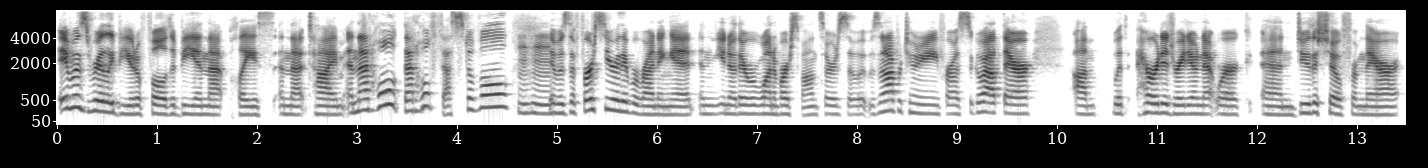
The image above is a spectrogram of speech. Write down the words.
it was really beautiful to be in that place and that time and that whole that whole festival. Mm-hmm. It was the first year they were running it, and you know they were one of our sponsors, so it was an opportunity for us to go out there um, with Heritage Radio Network and do the show from there.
